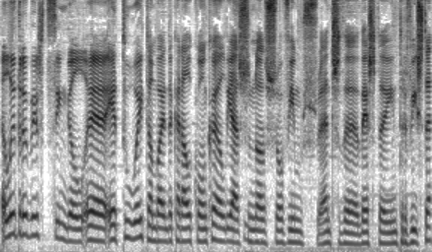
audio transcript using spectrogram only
A letra deste single é, é tua e também da Carol Conca. Aliás, Sim. nós ouvimos antes de, desta entrevista.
